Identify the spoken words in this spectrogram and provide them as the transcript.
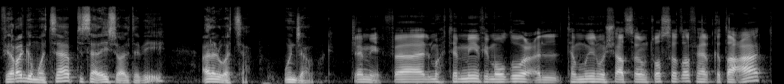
في رقم واتساب تسأل أي سؤال تبيه على الواتساب ونجاوبك. جميل. فالمهتمين في موضوع التمويل منشات صغيره متوسطه في هالقطاعات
